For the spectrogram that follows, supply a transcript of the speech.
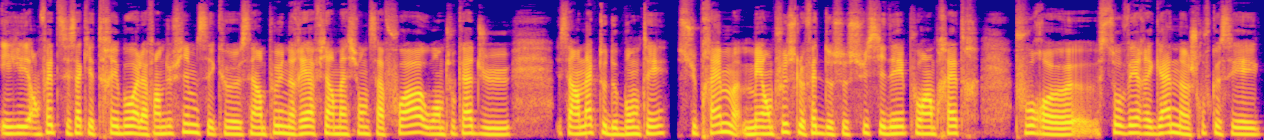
Et en fait, c'est ça qui est très beau à la fin du film, c'est que c'est un peu une réaffirmation de sa foi, ou en tout cas du, c'est un acte de bonté suprême. Mais en plus, le fait de se suicider pour un prêtre, pour euh, sauver Reagan, je trouve que c'est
